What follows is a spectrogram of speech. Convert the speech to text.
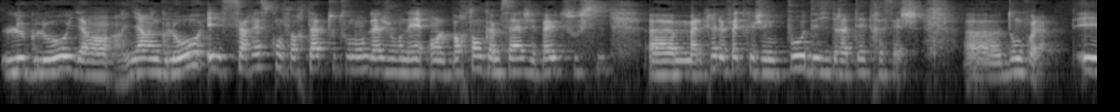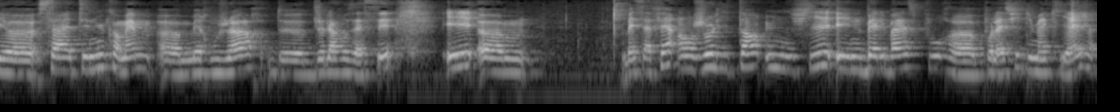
le glow, il y, a un, glow et ça reste confortable tout au long de la journée en le portant comme ça, j'ai pas eu de soucis malgré le fait que j'ai une peau déshydratée très sèche. donc voilà. Et ça atténue quand même mes rougeurs de, la rosacée et ben, ça fait un joli teint unifié et une belle base pour, pour la suite du maquillage.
